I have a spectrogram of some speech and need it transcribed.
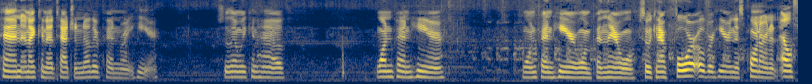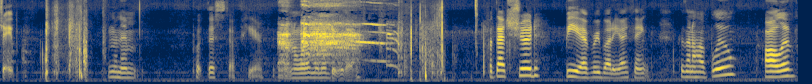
pen and I can attach another pen right here. So then we can have one pen here, one pen here, one pen there. So we can have four over here in this corner in an L shape. And then I'm put this stuff here. I don't know what I'm going to do there. But that should be everybody, I think. Because then I'll have blue, olive,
